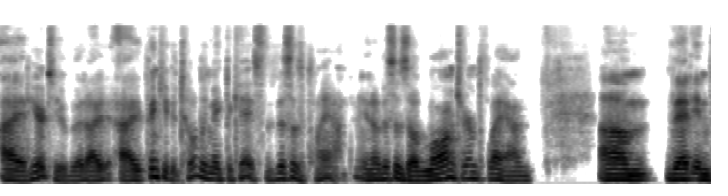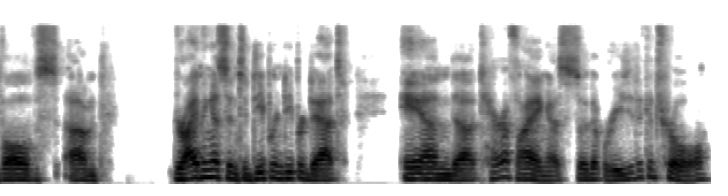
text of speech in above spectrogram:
I adhere to, but I, I think you could totally make the case that this is a plan. You know, this is a long term plan um, that involves um, driving us into deeper and deeper debt and uh, terrifying us so that we're easy to control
